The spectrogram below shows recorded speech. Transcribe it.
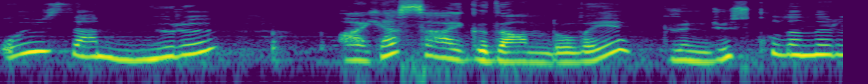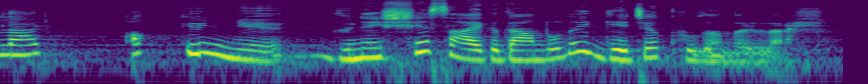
O yüzden mürü aya saygıdan dolayı gündüz kullanırlar. Ak günlüğü güneşe saygıdan dolayı gece kullanırlar.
